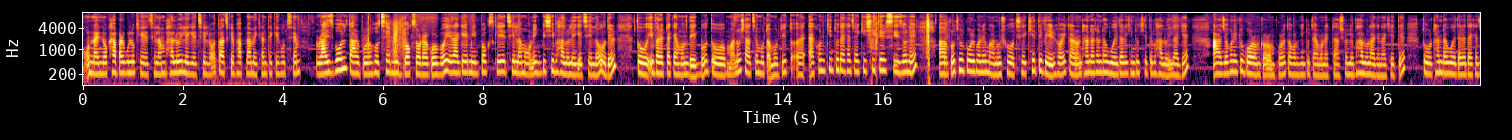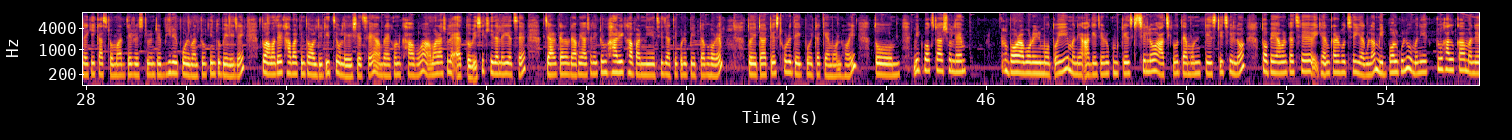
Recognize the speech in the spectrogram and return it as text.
অন্যান্য খাবারগুলো খেয়েছিলাম, ভালোই লেগেছিল। তো আজকে ভাবলাম এখান থেকে হচ্ছে রাইস বোল তারপরে হচ্ছে মিট বক্স অর্ডার করব। এর আগে মিট বক্স খেয়েছিলাম, অনেক বেশি ভালো লেগেছিল ওদের। তো এবারেরটা কেমন দেখব? তো মানুষ আছে মোটামুটি। এখন কিন্তু দেখা যায় কি শীতের সিজনে প্রচুর পরিমাণে মানুষ হচ্ছে খেতে বের হয়, কারণ ঠান্ডা ঠান্ডা ওয়েদারে কিন্তু খেতে ভালোই লাগে। আর যখন একটু গরম টরম পড়ে, তখন কিন্তু তেমন একটা আসলে ভালো লাগে না খেতে। তো ঠান্ডা ওয়েদারে দেখা যায় কি কাস্টমারদের রেস্টুরেন্টের ভিড়ের পরিমাণটাও কিন্তু বেড়ে যায়। তো আমাদের খাবার কিন্তু অলরেডি চলে এসেছে। আমরা এখন খাব। আমার আসলে এত বেশি খিদা লেগেছে, যার কারণে আমি আসলে একটু ভারী খাবার নিয়েছি যাতে করে পেটটা ভরে। তো এটা টেস্ট করে দেখব এটা কেমন হয়। তো মিট বক্সটা আসলে বরাবরের মতোই মানে আগে যেরকম টেস্ট ছিল, আজকেও তেমন টেস্টই ছিল। তবে আমার কাছে এখানকার হচ্ছে ইয়াগুলা মিটবলগুলো মানে একটু হালকা মানে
